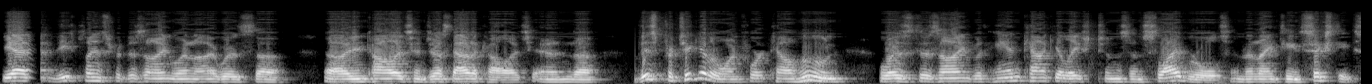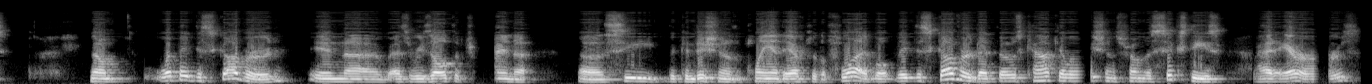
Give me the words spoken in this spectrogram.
Yeah, these plants were designed when I was uh, uh, in college and just out of college. And uh, this particular one, Fort Calhoun, was designed with hand calculations and slide rules in the 1960s. Now, what they discovered in uh, as a result of trying to uh, see the condition of the plant after the flood. Well, they discovered that those calculations from the 60s had errors.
